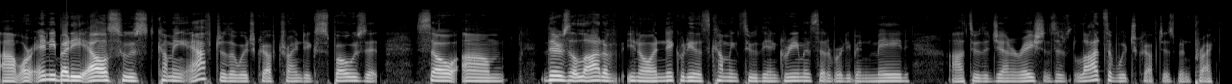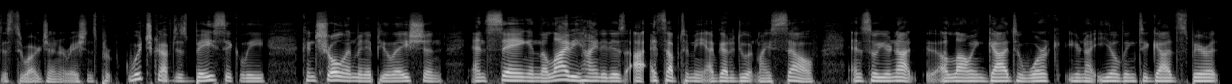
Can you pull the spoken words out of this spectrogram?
um, or anybody else who's coming after the witchcraft, trying to expose it. So um, there's a lot of you know iniquity that's coming through the agreements that have already been made uh, through the generations. There's lots of witchcraft has been practiced through our generations. Witchcraft is basically control and manipulation, and saying, and the lie behind it is, uh, it's up to me. I've got to do it myself. And so you're not allowing God to work. You're not yielding to God's spirit.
